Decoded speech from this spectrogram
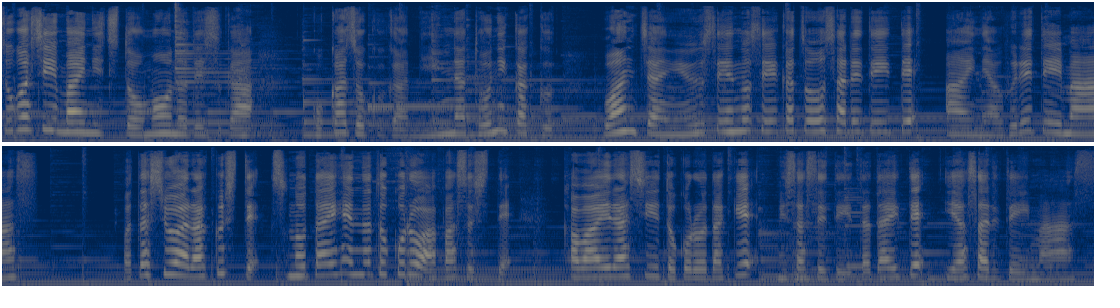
忙しい毎日と思うのですがご家族がみんなとにかくワンちゃん優先の生活をされていて愛にあふれています。私は楽してその大変なところはパスして可愛らしいところだけ見させていただいて癒されています。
